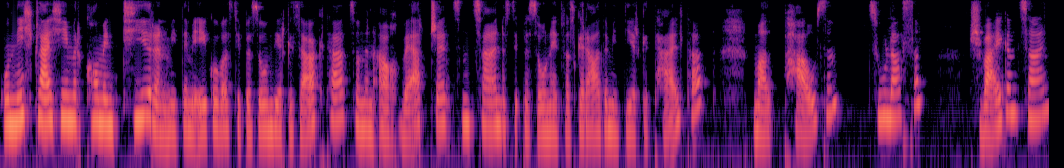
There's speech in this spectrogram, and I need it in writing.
und nicht gleich immer kommentieren mit dem Ego, was die Person dir gesagt hat, sondern auch wertschätzend sein, dass die Person etwas gerade mit dir geteilt hat. Mal Pausen zulassen, schweigend sein,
